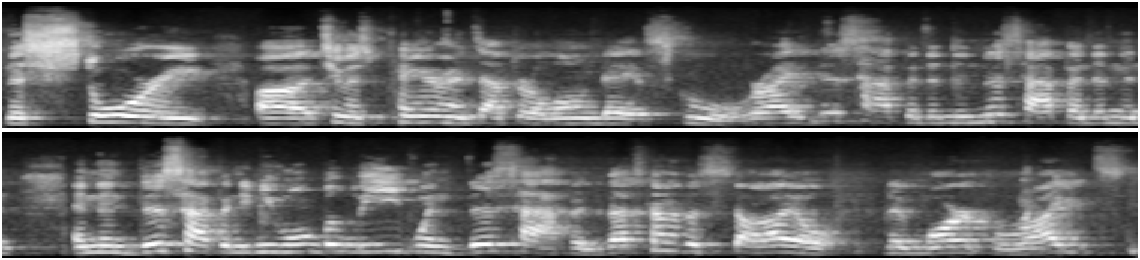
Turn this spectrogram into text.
this story uh, to his parents after a long day at school right? This happened and then this happened and then and then this happened and you won't believe when this happened. That's kind of the style that mark writes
